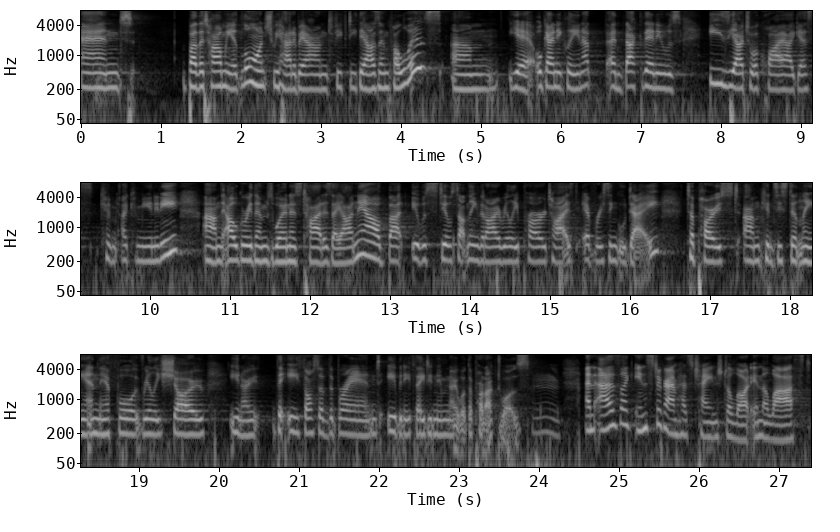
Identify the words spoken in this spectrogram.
and by the time we had launched, we had around 50,000 followers. Um, yeah, organically. And, at, and back then it was easier to acquire, I guess, com- a community. Um, the algorithms weren't as tight as they are now, but it was still something that I really prioritized every single day to post um, consistently and therefore really show, you know, the ethos of the brand, even if they didn't even know what the product was. Mm. And as like Instagram has changed a lot in the last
